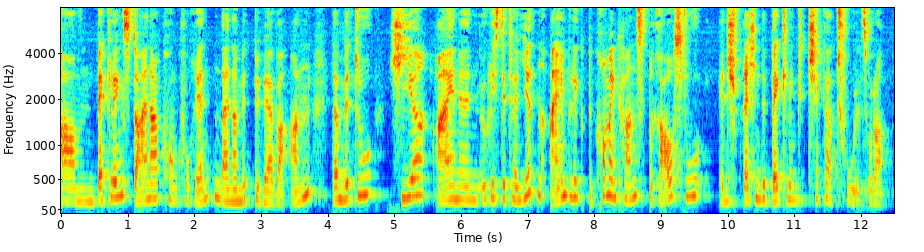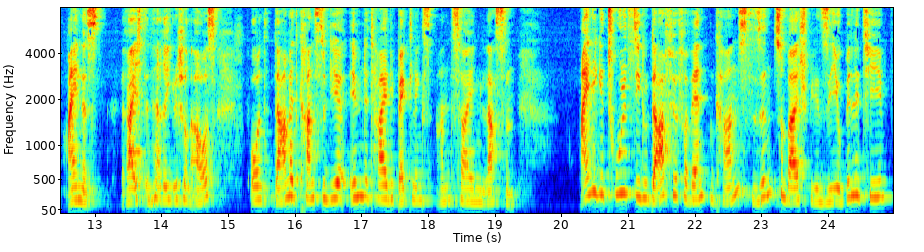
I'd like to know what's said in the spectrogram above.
ähm, Backlinks deiner Konkurrenten, deiner Mitbewerber an, damit du hier einen möglichst detaillierten Einblick bekommen kannst, brauchst du entsprechende Backlink-Checker-Tools oder eines reicht in der Regel schon aus. Und damit kannst du dir im Detail die Backlinks anzeigen lassen. Einige Tools, die du dafür verwenden kannst, sind zum Beispiel SEObility,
